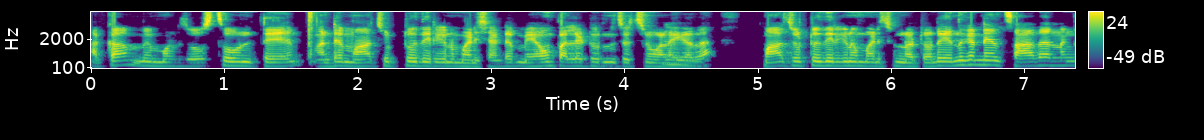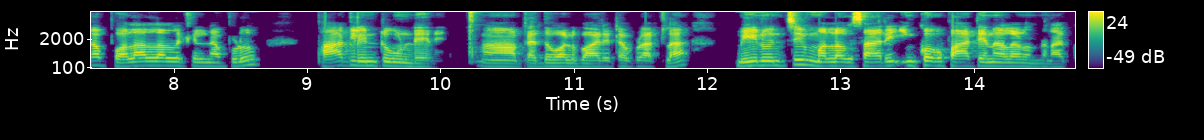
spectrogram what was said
అక్క మిమ్మల్ని చూస్తూ ఉంటే అంటే మా చుట్టూ తిరిగిన మనిషి అంటే మేము పల్లెటూరు నుంచి వచ్చిన వాళ్ళే. కదా మా చుట్టూ తిరిగిన మనిషి ఉన్నట్టు ఎందుకంటే నేను సాధారణంగా పొలాలకి వెళ్ళినప్పుడు పాటలు వింటూ ఉండేది. ఆ పెద్దవాళ్ళు పాడేటప్పుడు అట్లా. మీ నుంచి మళ్ళీ ఒకసారి ఇంకొక పాట వినాలని ఉంది నాకు.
